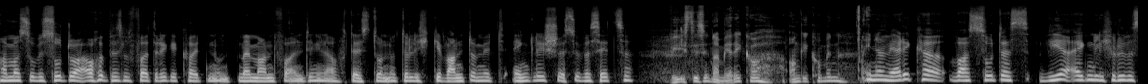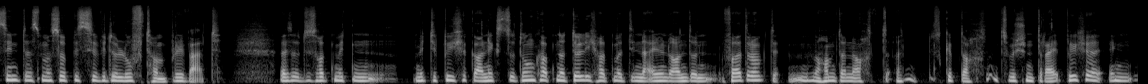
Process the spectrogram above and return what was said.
haben wir sowieso da auch ein bisschen Vorträge gehalten und mein Mann vor allen Dingen auch, der ist da natürlich gewandter mit Englisch als Übersetzer. Wie ist das in Amerika angekommen? In Amerika war es so, dass wir eigentlich rüber sind, dass wir so ein bisschen wieder Luft haben, privat. Also das hat mit den, mit den Büchern gar nichts zu tun gehabt. Natürlich hat man den einen oder anderen Vortrag. Wir haben dann auch, es gibt auch inzwischen drei Bücher, in,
